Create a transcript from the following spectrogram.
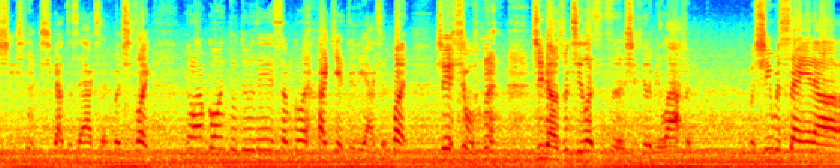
she she got this accent but she's like you know i'm going to do this i'm going i can't do the accent but she she knows when she listens to this she's gonna be laughing but she was saying uh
